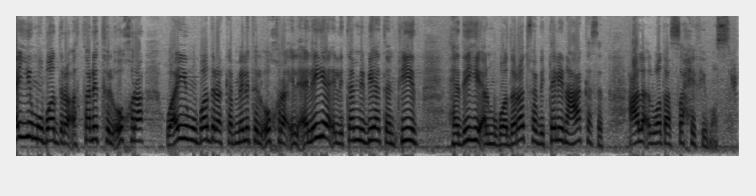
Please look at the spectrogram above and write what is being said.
أي مبادرة أثرت في الأخرى وأي مبادرة كملت الأخرى الآلية اللي تم بها تنفيذ هذه المبادرات فبالتالي انعكست على الوضع الصحي في مصر.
